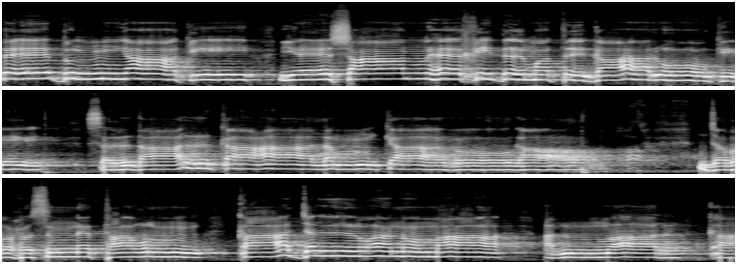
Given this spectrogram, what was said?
दे दुनिया की ये शान है खिदमत गारों के सरदार का आलम क्या होगा जब हुस्न था کا جلوان ما انوار کا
